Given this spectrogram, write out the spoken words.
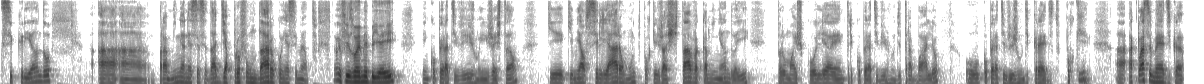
se criando para mim a necessidade de aprofundar o conhecimento. Então eu fiz um MBA em cooperativismo e em gestão que, que me auxiliaram muito porque já estava caminhando aí para uma escolha entre cooperativismo de trabalho o cooperativismo de crédito. Por quê? A, a classe médica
